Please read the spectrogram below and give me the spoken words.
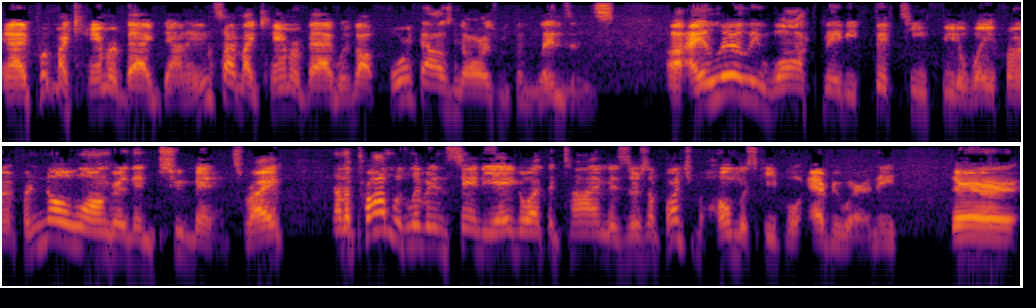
And I put my camera bag down, and inside my camera bag was about four thousand dollars worth of lenses. Uh, I literally walked maybe 15 feet away from it for no longer than two minutes, right? Now, the problem with living in San Diego at the time is there's a bunch of homeless people everywhere, and they there it,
